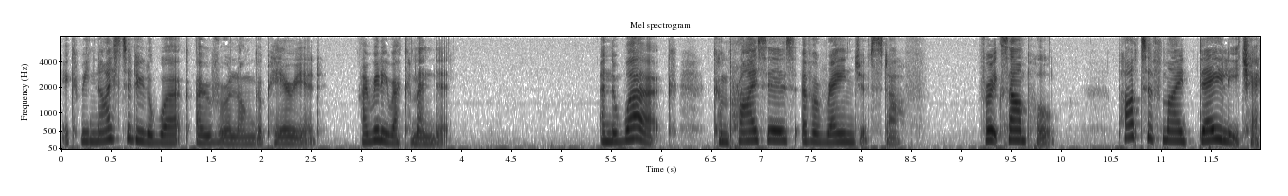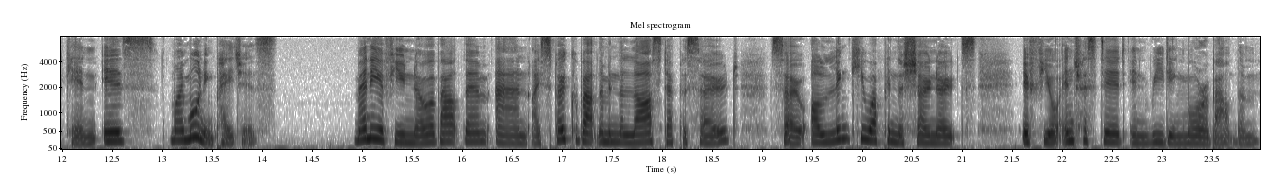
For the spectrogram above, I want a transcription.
it can be nice to do the work over a longer period. I really recommend it. And the work comprises of a range of stuff. For example, Part of my daily check in is my morning pages. Many of you know about them, and I spoke about them in the last episode, so I'll link you up in the show notes if you're interested in reading more about them.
